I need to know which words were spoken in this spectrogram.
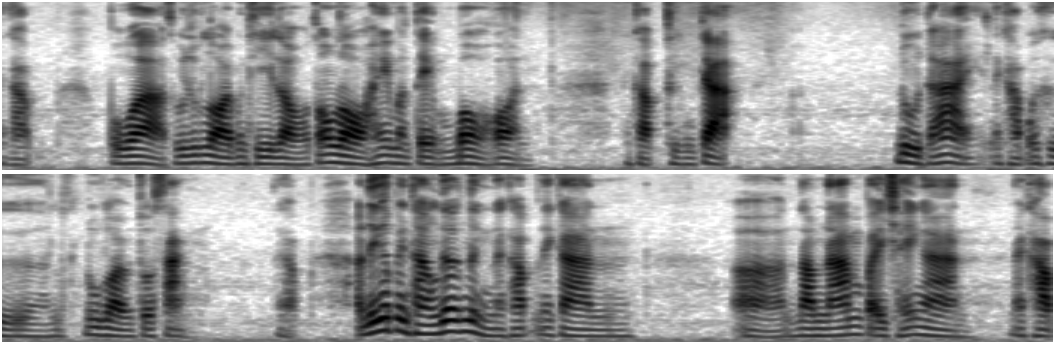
นะครับ เพราะว่าสวิตช์ลูกลอยบางทีเราต้องรอให้มันเต็มบ่อก่อนนะครับ ถึงจะดูดได้นะครับ ก็คือลูกลอยเป็นตัวสั่งนะครับ อันนี้ก็เป็นทางเลือกหนึ่งนะครับในการเอ่อนำน้ำไปใช้งานนะครับ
